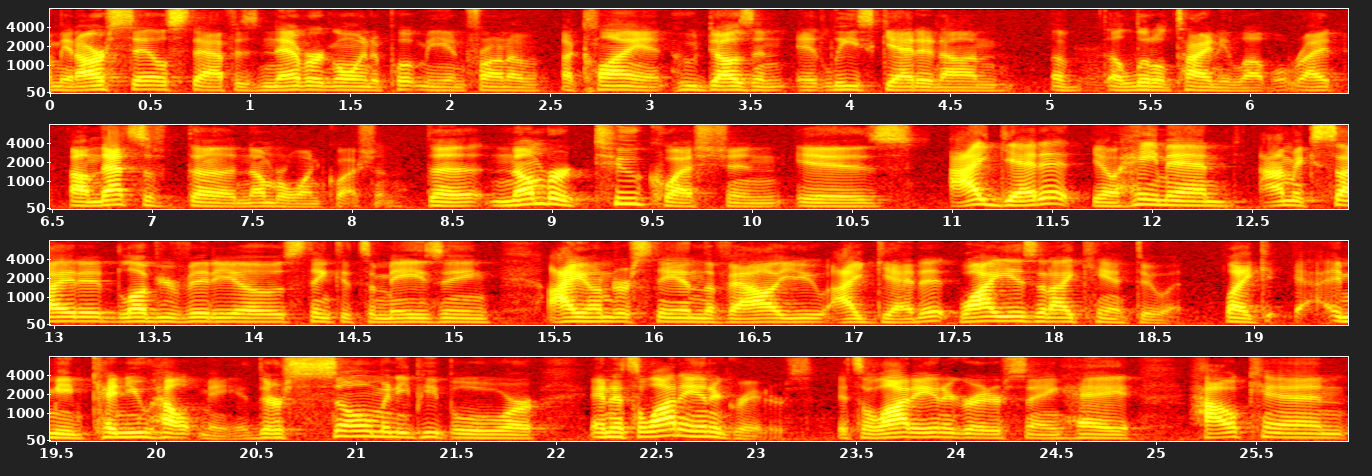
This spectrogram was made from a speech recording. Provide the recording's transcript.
I mean, our sales staff is never going to put me in front of a client who doesn't at least get it on a, a little tiny level, right? Um, that's the, the number one question. The number two question is I get it. You know, hey man, I'm excited, love your videos, think it's amazing. I understand the value, I get it. Why is it I can't do it? Like, I mean, can you help me? There's so many people who are, and it's a lot of integrators. It's a lot of integrators saying, hey, how can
